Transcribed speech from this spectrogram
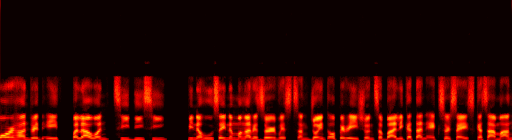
408, Palawan, CDC, pinahusay ng mga reservists ang joint operation sa Balikatan exercise kasama ang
